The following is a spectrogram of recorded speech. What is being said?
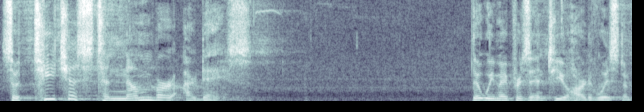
So teach us to number our days that we may present to you a heart of wisdom.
